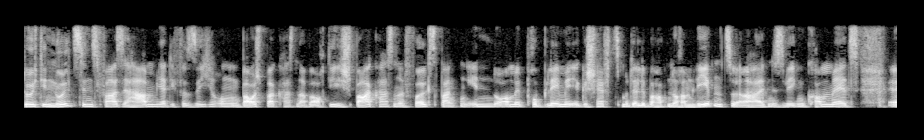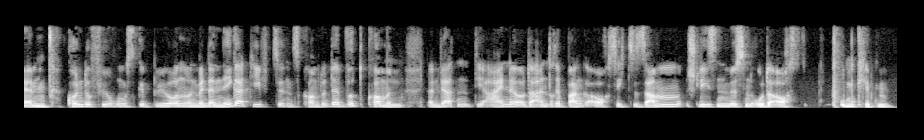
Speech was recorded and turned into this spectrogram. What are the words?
durch die Nullzinsphase haben ja die Versicherungen, Bausparkassen, aber auch die Sparkassen und Volksbanken enorme Probleme, ihr Geschäftsmodell überhaupt noch am Leben zu erhalten. Deswegen kommen jetzt ähm, Kontoführungsgebühren. Und wenn der Negativzins kommt, und der wird kommen, dann werden die eine oder andere Bank auch sich zusammenschließen müssen oder auch umkippen.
